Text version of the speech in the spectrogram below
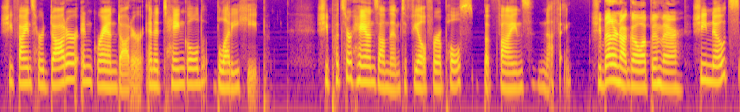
she finds her daughter and granddaughter in a tangled, bloody heap. She puts her hands on them to feel for a pulse, but finds nothing. She better not go up in there. She notes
